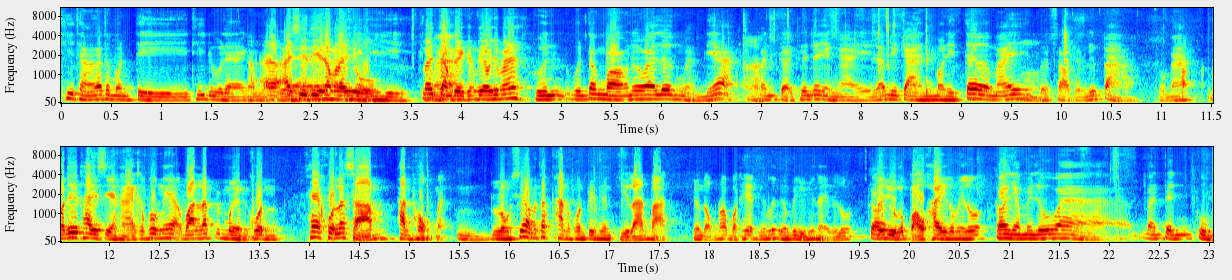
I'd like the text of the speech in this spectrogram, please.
ที่ทางรัฐมนตรีที่ดูแลกำกับดูแลไอซีดีทำอะไรอยู่ ICT ไล่จับเด็กถูกไหมอย่างเดียวใช่ไหมคุณคุณต้องมองด้วยว่าเรื่องแบบเนี้ยอ่ามัมันเกิดขึ้นได้ยังไง แล้วมีการมอนิเตอร์ไหมอืมตรวจสอบหรือเปล่าถูกไหมประเทศไทยเสียหายกับพวกเนี้ยวันละเป็นหมื่นคน แค่คนละสามพันหกน่ะอืมลงเชื่อมันสักพันคนเป็นเงินกี่ล้านบาทเงินออกนอกประเทศเงินเรื่องเงินไปอยู่ที่ไหนไม่รู้ก็ไปอยู่กระเป๋าใครก็ไม่รู้ ก็ยังไม่รู้ว่ามันเป็นกลุ่ม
